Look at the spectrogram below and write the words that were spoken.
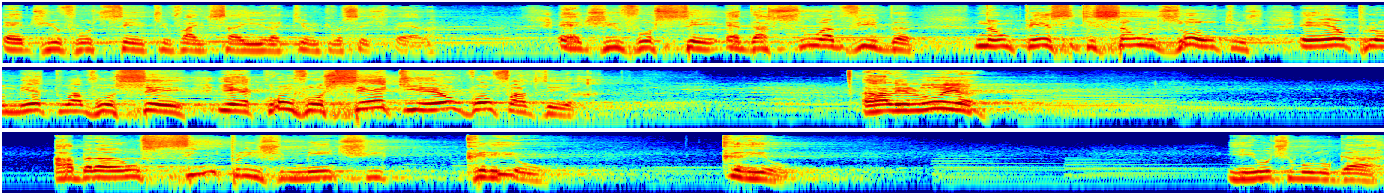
é de você que vai sair aquilo que você espera. É de você, é da sua vida não pense que são os outros, eu prometo a você, e é com você que eu vou fazer. Aleluia! Abraão simplesmente creu, creu. E em último lugar,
